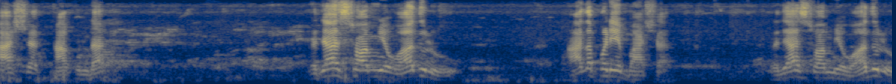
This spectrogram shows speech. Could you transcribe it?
భాష కాకుండా ప్రజాస్వామ్యవాదులు బాధపడే భాష ప్రజాస్వామ్యవాదులు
